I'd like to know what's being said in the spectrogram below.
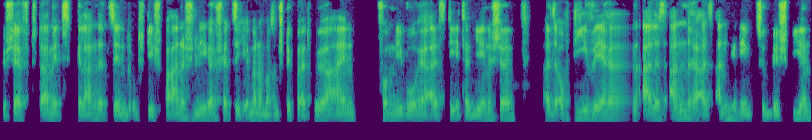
Geschäft damit gelandet sind. Und die spanische Liga schätze ich immer noch mal so ein Stück weit höher ein vom Niveau her als die italienische. Also auch die wären alles andere als angenehm zu bespielen.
